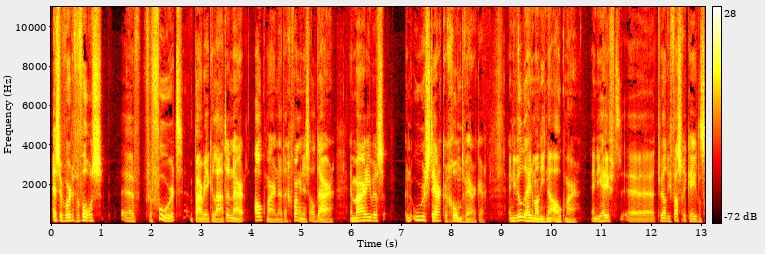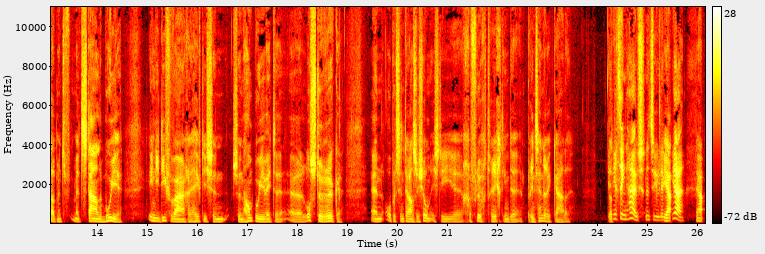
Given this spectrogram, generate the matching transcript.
en ze worden vervolgens uh, vervoerd, een paar weken later, naar Alkmaar, naar de gevangenis al daar. En Mari was een oersterke grondwerker. En die wilde helemaal niet naar Alkmaar. En die heeft, uh, terwijl hij vastgeketend zat met, met stalen boeien, in die dievenwagen heeft hij zijn, zijn handboeien weten uh, los te rukken. En op het Centraal Station is hij gevlucht richting de Prins Hendrikkade. Dat... Richting huis natuurlijk. Ja, ja. Ja.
